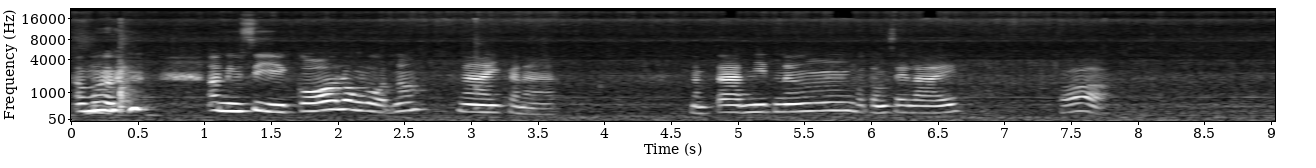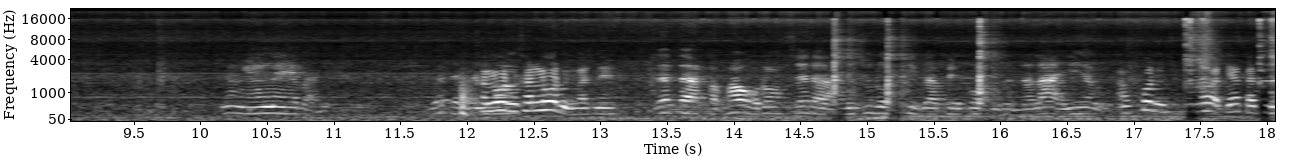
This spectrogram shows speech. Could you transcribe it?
เอามือเอานิ้วสี่ก็ลงโหลดเนาะ ง่ายขนาด น้ำตาลนิดนึงบ่ต้องใส่หลายก็ยังยังไงบัดนี้ขลุ่นขลุ่นแบบนี้เหลือแต่กะเพราเนาะเสียดายอันชุดรสที่ว่าเป็นกล่องมันละลายยังเอาข้นโหลดเดี๋ยวกระถู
